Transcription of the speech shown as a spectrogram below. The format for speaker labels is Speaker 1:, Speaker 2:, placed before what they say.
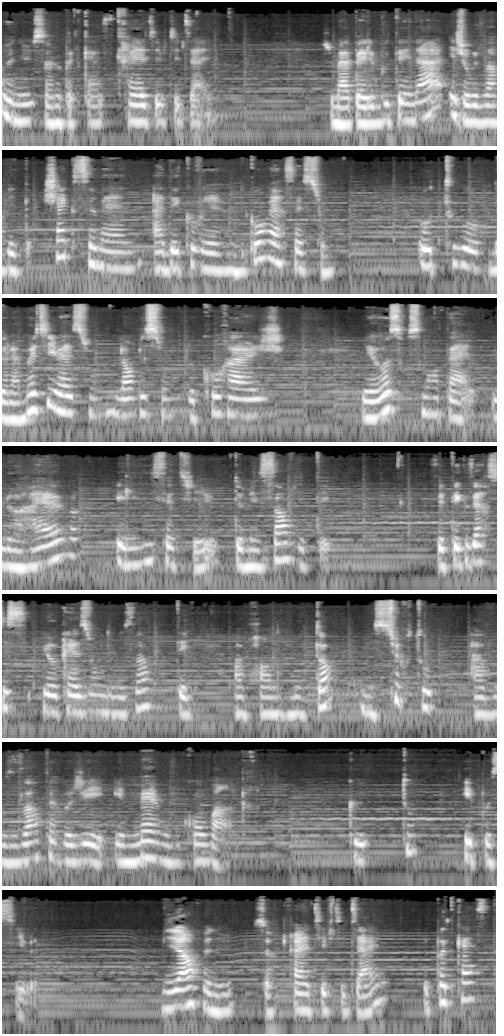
Speaker 1: bienvenue sur le podcast Creative Design. Je m'appelle Boutena et je vous invite chaque semaine à découvrir une conversation autour de la motivation, l'ambition, le courage, les ressources mentales, le rêve et l'initiative de mes invités. Cet exercice est l'occasion de vous inviter à prendre le temps, mais surtout à vous interroger et même vous convaincre que possible. Bienvenue sur Creative Design, le podcast.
